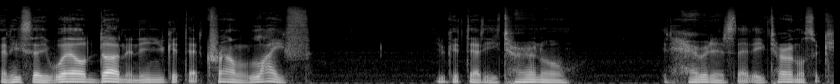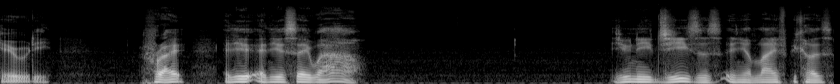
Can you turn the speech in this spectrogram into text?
and He say, "Well done," and then you get that crown of life. You get that eternal inheritance, that eternal security, right? And you and you say, "Wow." You need Jesus in your life because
